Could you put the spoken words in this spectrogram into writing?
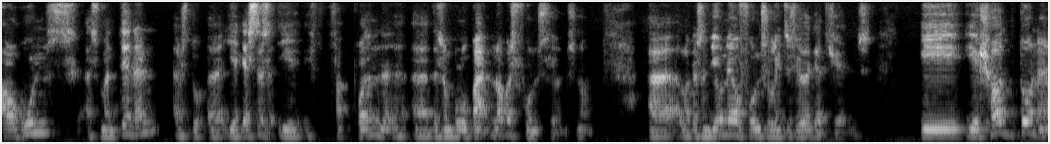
alguns es mantenen es, eh, i aquestes i fa, poden eh, desenvolupar noves funcions, no? Eh, el que se'n diu neofuncionalització d'aquests gens. I, I això et dona,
